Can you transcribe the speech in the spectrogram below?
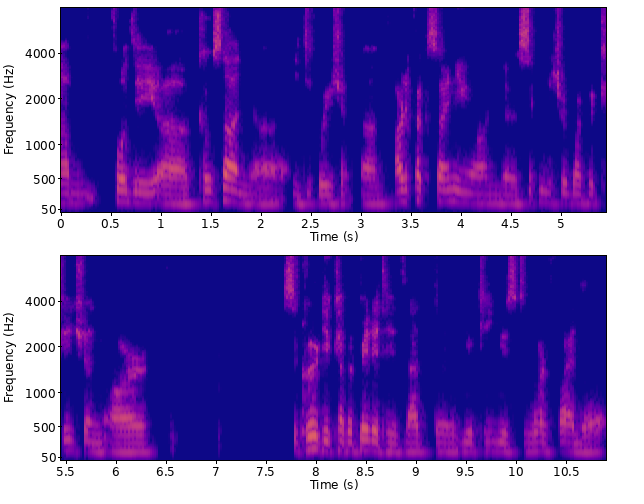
Um, for the uh, cosign uh, integration, um, artifact signing on the signature verification are security capabilities that uh, you can use to verify the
